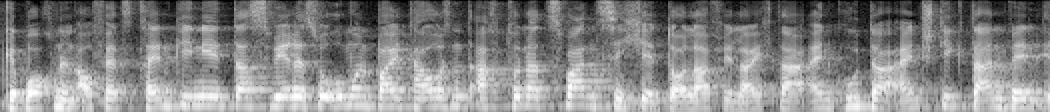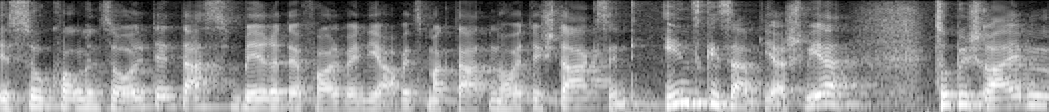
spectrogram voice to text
gebrochenen Aufwärtstrendlinie. Das wäre so um und bei 1820 Dollar vielleicht da ein guter Einstieg dann, wenn es so kommen sollte. Das wäre der Fall, wenn die Arbeitsmarktdaten heute stark sind. Insgesamt ja schwer zu beschreiben,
